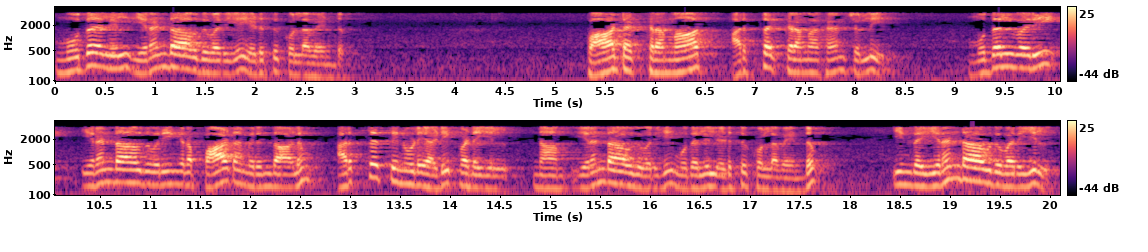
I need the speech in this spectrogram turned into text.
முதலில் இரண்டாவது வரியை எடுத்துக்கொள்ள வேண்டும். பாடக்கிரமாத் அர்த்த கிரமகன்னு சொல்லி முதல் வரி இரண்டாவது வரிங்கிற பாடம் இருந்தாலும் அர்த்தத்தினுடைய அடிப்படையில் நாம் இரண்டாவது வரியை முதலில் எடுத்துக்கொள்ள வேண்டும். இந்த இரண்டாவது வரியில்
